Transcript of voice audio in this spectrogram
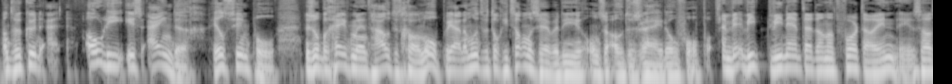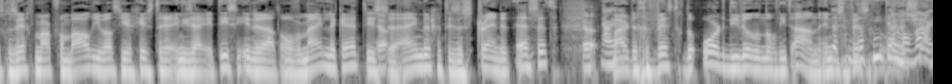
Want we kunnen. eh, Olie is eindig. Heel simpel. Dus op een gegeven moment houdt het gewoon op. Ja, dan moeten we toch iets anders hebben die onze auto's rijden of op. En wie, wie, wie neemt daar dan het voortouw in? Zoals gezegd, Mark van Baal die was hier gisteren en die zei: Het is inderdaad onvermijdelijk, hè? het is Ja. eindig, het is een stranded asset. Ja. Nou ja. Maar de gevestigde orde die wilde nog niet aan. En de Dat is, dat is niet helemaal waar.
